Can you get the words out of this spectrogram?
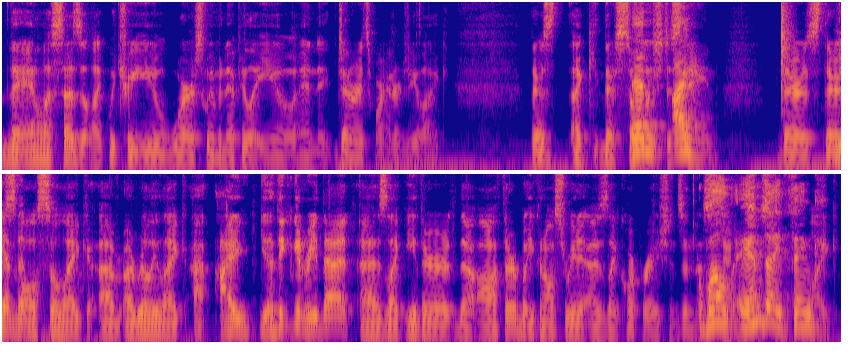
the analyst says it, like we treat you worse, we manipulate you, and it generates more energy. Like there's like there's so And much I- disdain. there's there's Yeah, the- also like a, a really like I, I I think you can read that as like either the author, but you can also read it as like corporations in the Well, studio and I think like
